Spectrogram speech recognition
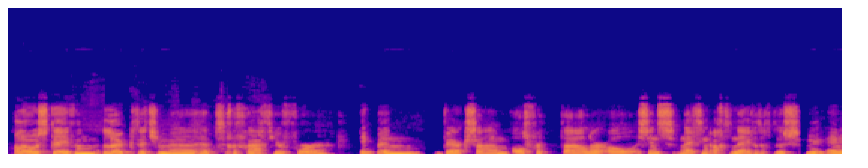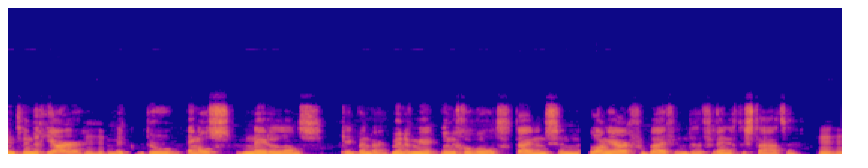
Hallo Steven, leuk dat je me hebt gevraagd hiervoor. Ik ben werkzaam als vertaler al sinds 1998, dus nu 21 jaar. Mhm. Ik doe Engels, Nederlands. Ik ben er min of meer ingerold tijdens een langjarig verblijf in de Verenigde Staten. Mhm.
